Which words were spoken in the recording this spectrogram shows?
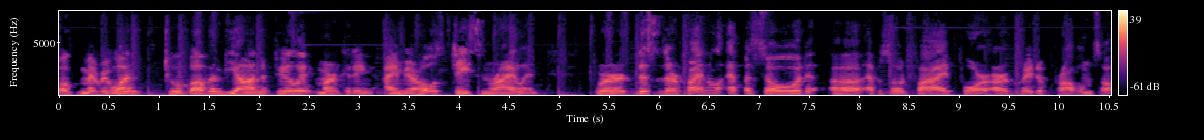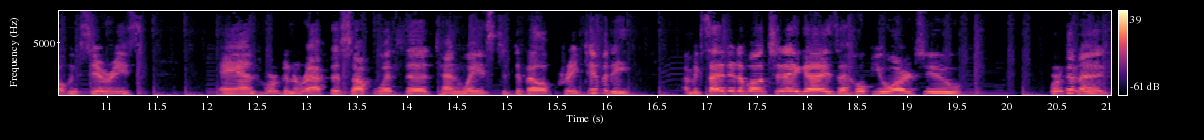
Welcome, everyone, to Above and Beyond Affiliate Marketing. I'm your host, Jason Ryland. Where this is our final episode, uh, episode five for our creative problem solving series. And we're going to wrap this up with the 10 ways to develop creativity. I'm excited about today, guys. I hope you are too. We're going to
